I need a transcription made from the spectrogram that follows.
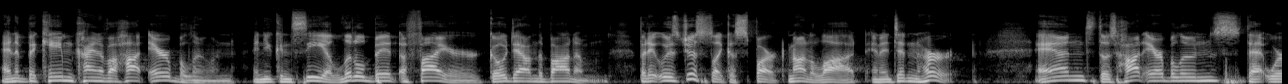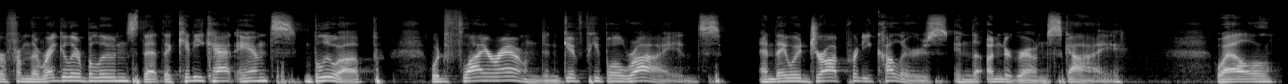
and it became kind of a hot air balloon. And you can see a little bit of fire go down the bottom. But it was just like a spark, not a lot, and it didn't hurt. And those hot air balloons that were from the regular balloons that the kitty cat ants blew up would fly around and give people rides. And they would draw pretty colors in the underground sky. Well,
